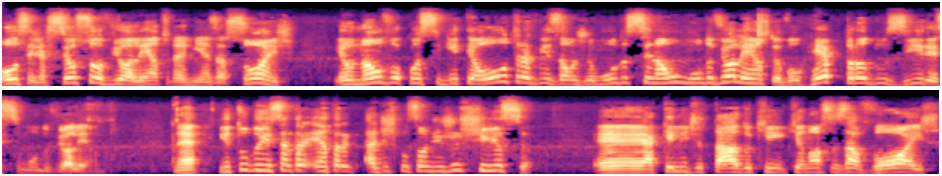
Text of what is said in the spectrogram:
Ou seja, se eu sou violento nas minhas ações, eu não vou conseguir ter outra visão de mundo senão um mundo violento. Eu vou reproduzir esse mundo violento. Né? E tudo isso entra, entra a discussão de justiça. É aquele ditado que, que nossas avós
